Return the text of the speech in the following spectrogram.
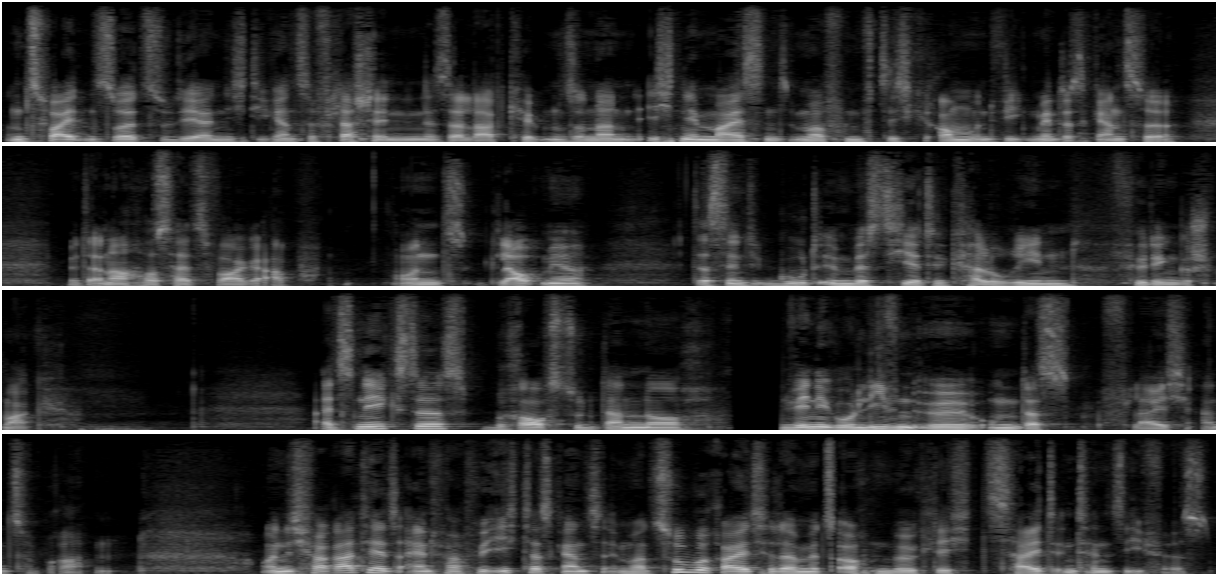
Und zweitens sollst du dir ja nicht die ganze Flasche in den Salat kippen, sondern ich nehme meistens immer 50 Gramm und wiege mir das Ganze mit einer Haushaltswaage ab. Und glaub mir, das sind gut investierte Kalorien für den Geschmack. Als nächstes brauchst du dann noch wenig Olivenöl, um das Fleisch anzubraten. Und ich verrate jetzt einfach, wie ich das Ganze immer zubereite, damit es auch möglichst zeitintensiv ist.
